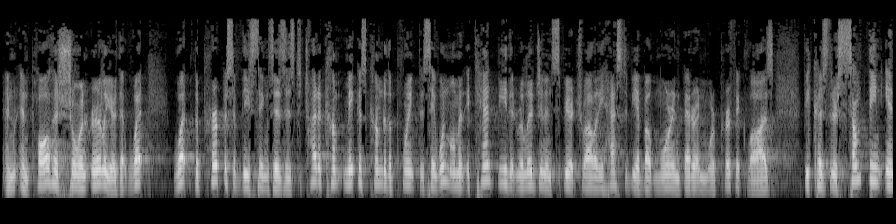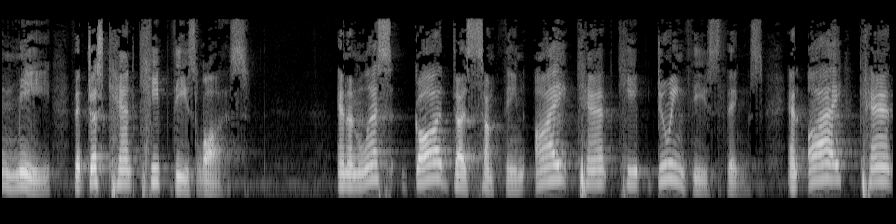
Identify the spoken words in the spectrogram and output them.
And, and Paul has shown earlier that what, what the purpose of these things is, is to try to come, make us come to the point to say, one moment, it can't be that religion and spirituality has to be about more and better and more perfect laws because there's something in me that just can't keep these laws. And unless God does something, I can't keep doing these things. And I can't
